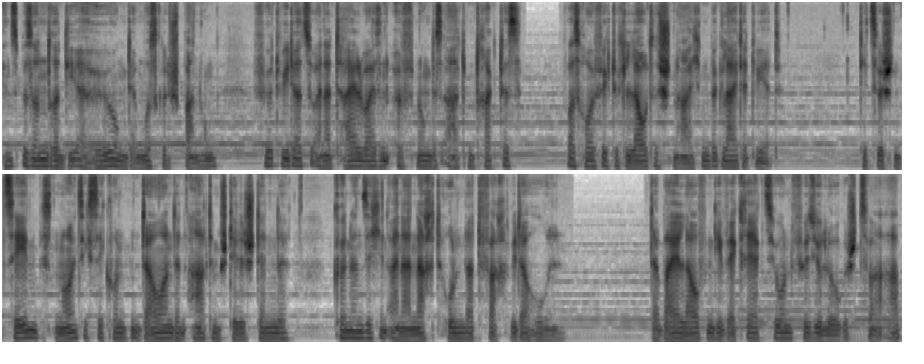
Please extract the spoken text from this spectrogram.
Insbesondere die Erhöhung der Muskelspannung führt wieder zu einer teilweisen Öffnung des Atemtraktes, was häufig durch lautes Schnarchen begleitet wird. Die zwischen 10 bis 90 Sekunden dauernden Atemstillstände können sich in einer Nacht hundertfach wiederholen. Dabei laufen die Wegreaktionen physiologisch zwar ab,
